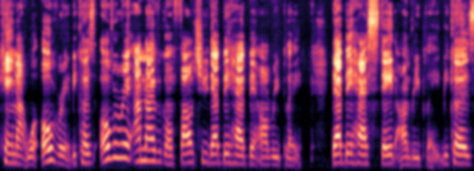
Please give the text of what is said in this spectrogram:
came out with Over It. Because Over It, I'm not even gonna fault you. That bit had been on replay. That bit has stayed on replay because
